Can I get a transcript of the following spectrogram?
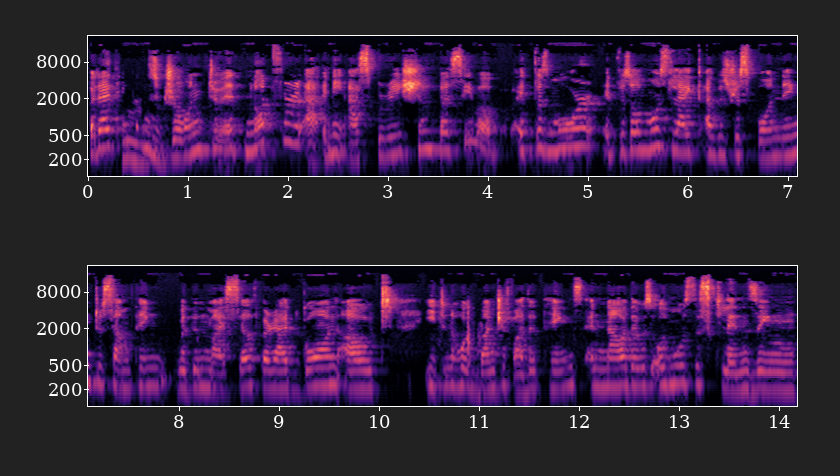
But I think mm. I was drawn to it not for uh, any aspiration per se. but It was more. It was almost like I was responding to something within myself where I had gone out, eaten a whole bunch of other things, and now there was almost this cleansing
